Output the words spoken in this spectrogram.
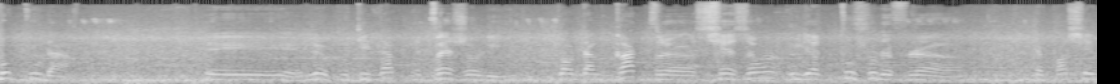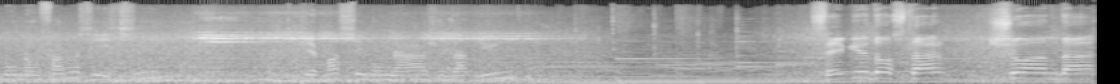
beaucoup d'arbres. Et le petit lac est très joli. Pendant quatre euh, saisons, il y a toujours des fleurs. J'ai passé mon enfance ici. J'ai passé mon âge d'adulte. Sevgili dostlar, şu anda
